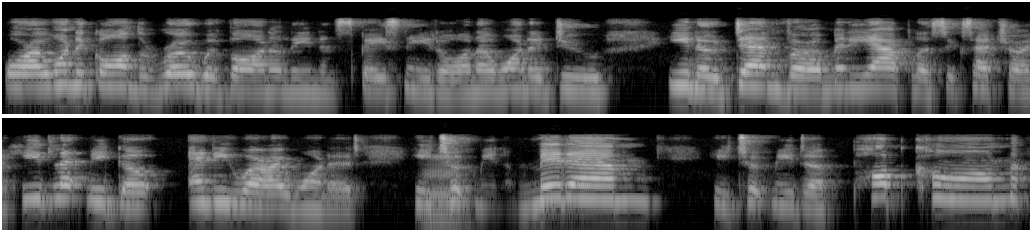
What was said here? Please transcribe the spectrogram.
or I want to go on the road with Von Aline and Space Needle, and I want to do, you know, Denver, Minneapolis, etc. He'd let me go anywhere I wanted. He Mm. took me to MIDEM, he took me to Popkomm,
